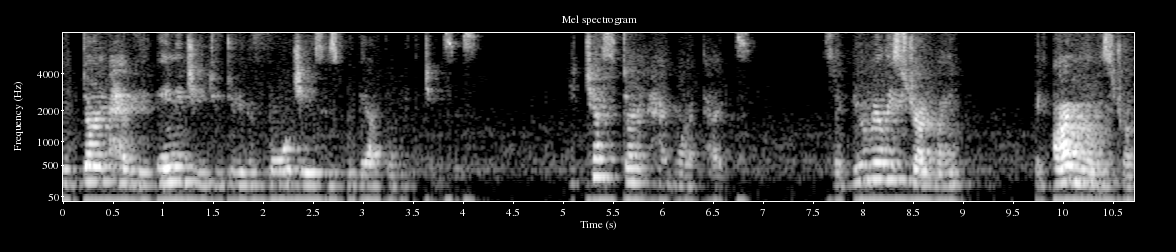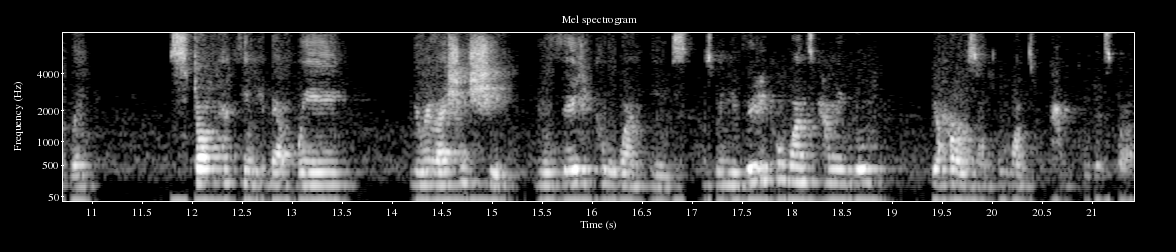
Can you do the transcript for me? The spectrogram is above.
You don't have the energy to do the for Jesus without the with Jesus. You just don't have what it takes. So if you're really struggling, if I'm really struggling, stop and think about where your relationship, your vertical one is. Because when your vertical one's coming good, your horizontal ones will come good as well.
